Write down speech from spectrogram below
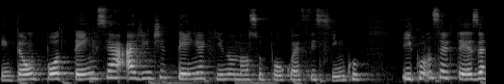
Então, potência a gente tem aqui no nosso Poco F5 e com certeza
